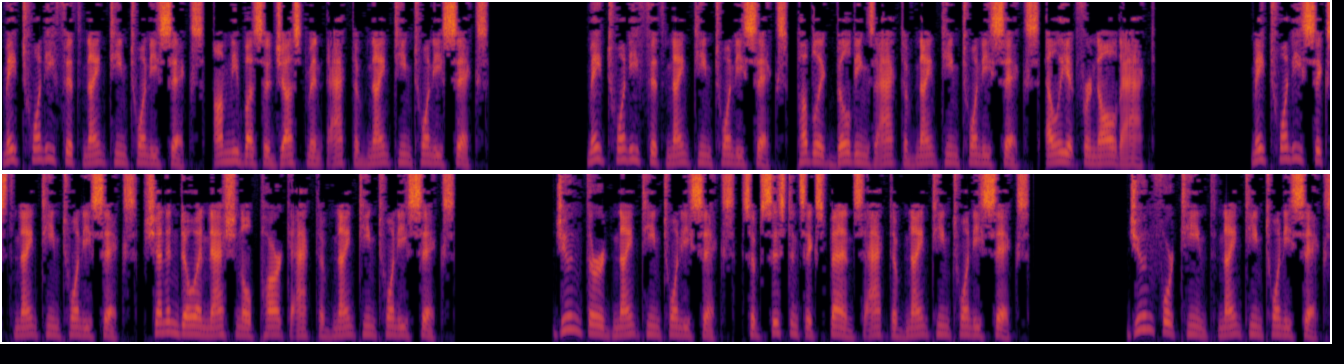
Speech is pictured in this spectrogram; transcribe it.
May 25, 1926, Omnibus Adjustment Act of 1926 May 25, 1926, Public Buildings Act of 1926 Elliott-Fernald Act. May 26, 1926, Shenandoah National Park Act of 1926 June 3, 1926, Subsistence Expense Act of 1926 June 14, 1926,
